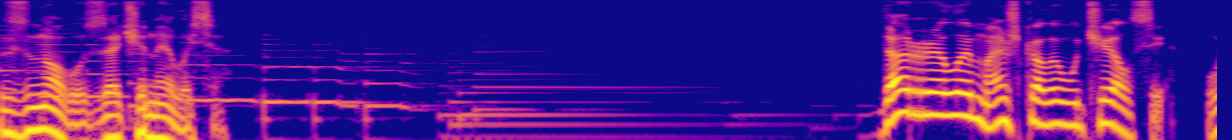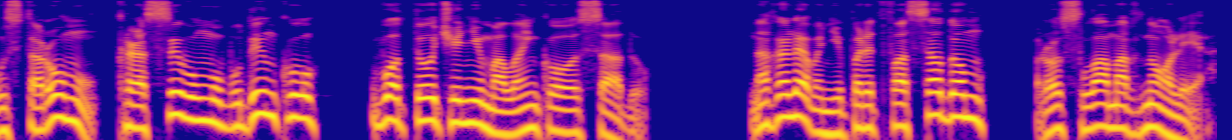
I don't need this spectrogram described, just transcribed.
знову зачинилися. Даррели мешкали у Челсі, у старому, красивому будинку в оточенні маленького саду. На галявині перед фасадом росла магнолія.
